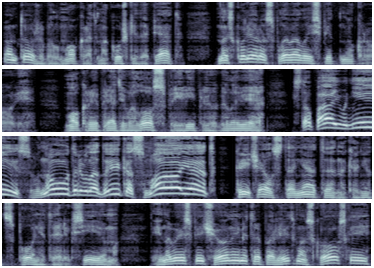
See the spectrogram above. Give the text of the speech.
Он тоже был мокр от макушки до пят, на скуле расплывалось пятно крови. Мокрые пряди волос прилипли к голове. «Ступай вниз! Внутрь, владыка, смоет!» — кричал Станята, наконец понятый Алексеем, и новоиспеченный митрополит Московский,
